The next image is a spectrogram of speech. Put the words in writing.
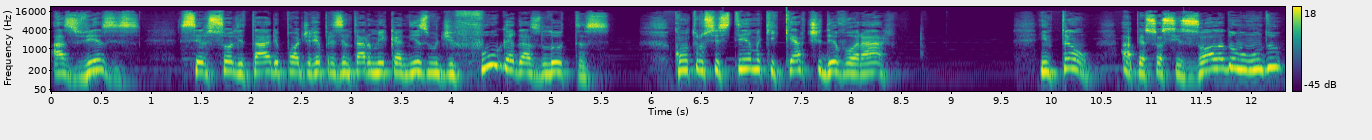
Às vezes, ser solitário pode representar um mecanismo de fuga das lutas contra um sistema que quer te devorar. Então, a pessoa se isola do mundo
